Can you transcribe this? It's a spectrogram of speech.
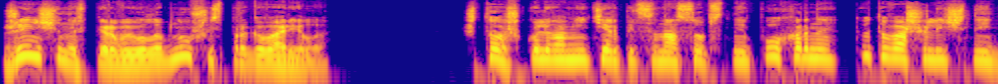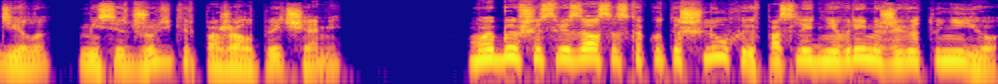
Женщина, впервые улыбнувшись, проговорила. «Что ж, коли вам не терпится на собственные похороны, то это ваше личное дело», — миссис Джудикер пожала плечами. «Мой бывший связался с какой-то шлюхой и в последнее время живет у нее.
